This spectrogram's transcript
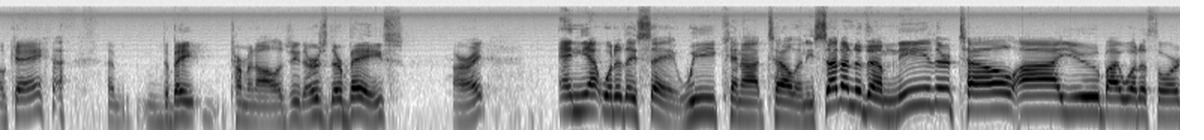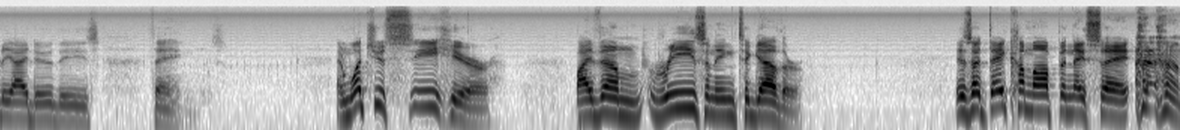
okay? Debate terminology. There's their base, all right? And yet, what do they say? We cannot tell. And he said unto them, Neither tell I you by what authority I do these things. And what you see here by them reasoning together is that they come up and they say,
